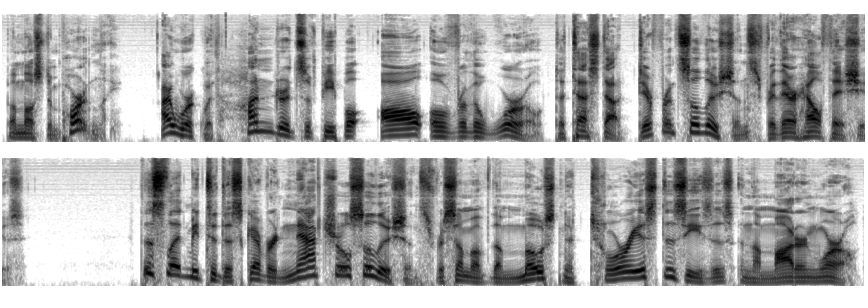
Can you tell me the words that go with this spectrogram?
But most importantly, I work with hundreds of people all over the world to test out different solutions for their health issues. This led me to discover natural solutions for some of the most notorious diseases in the modern world.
